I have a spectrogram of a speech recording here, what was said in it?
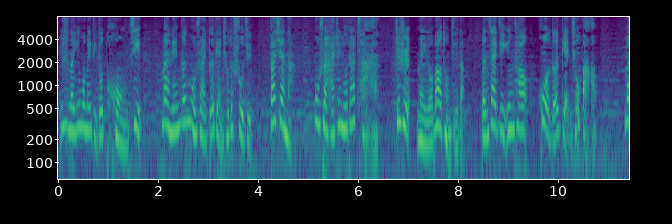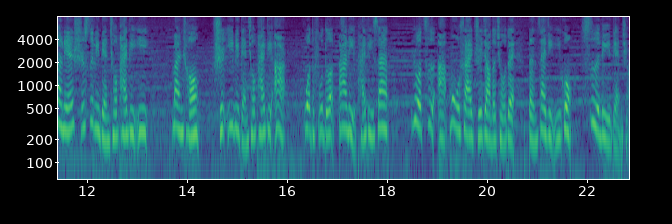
于是呢，英国媒体就统计曼联跟穆帅得点球的数据，发现呢，穆帅还真有点惨。这是美邮报统计的，本赛季英超获得点球榜，曼联十四粒点球排第一，曼城十一粒点球排第二，沃特福德八粒排第三。热刺啊，穆帅执教的球队本赛季一共四粒点球，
